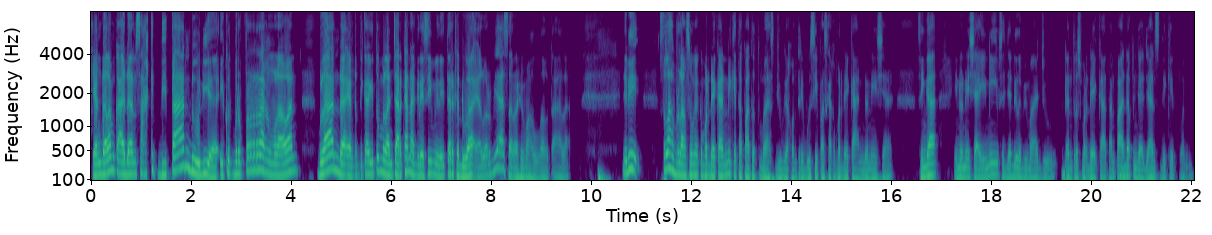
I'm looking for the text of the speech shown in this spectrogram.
yang dalam keadaan sakit ditandu dia ikut berperang melawan Belanda yang ketika itu melancarkan agresi militer kedua ya luar biasa rahimahullah taala. Jadi setelah berlangsungnya kemerdekaan ini kita patut membahas juga kontribusi pasca kemerdekaan Indonesia sehingga Indonesia ini bisa jadi lebih maju dan terus merdeka tanpa ada penjajahan sedikit pun.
